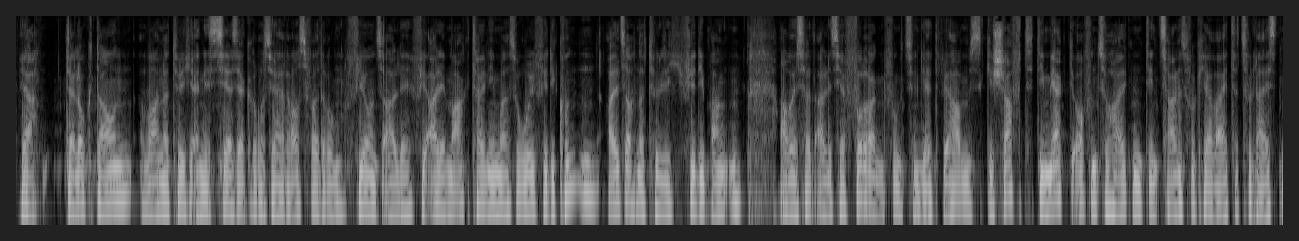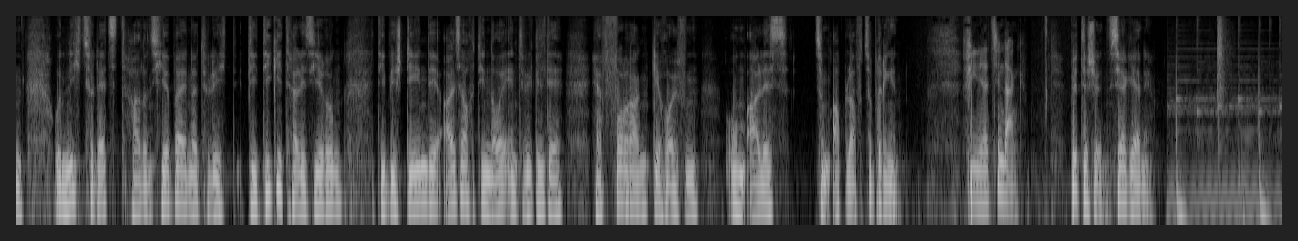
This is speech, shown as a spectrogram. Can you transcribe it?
Ja, der Lockdown war natürlich eine sehr, sehr große Herausforderung für uns alle, für alle Marktteilnehmer, sowohl für die Kunden als auch natürlich für die Banken. Aber es hat alles hervorragend funktioniert. Wir haben es geschafft, die Märkte offen zu halten, den Zahlungsverkehr weiter zu leisten. Und nicht zuletzt hat uns hierbei natürlich die Digitalisierung, die bestehende als auch die neu entwickelte, hervorragend geholfen, um alles zum Ablauf zu bringen. Vielen herzlichen Dank. Bitteschön, sehr gerne.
